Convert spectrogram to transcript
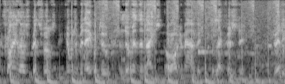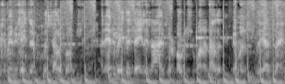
Employing those principles, humans have been able to illumine the nights of all humanity with electricity, to intercommunicate them with telephones, and integrate their daily lives, the remotest from one another, humans airplane.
